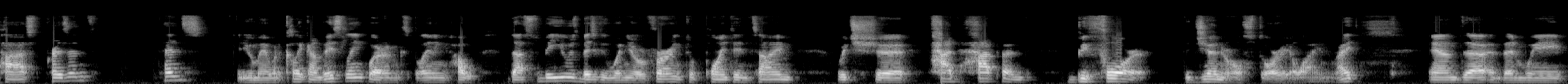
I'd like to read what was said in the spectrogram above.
past present and you may want to click on this link where I'm explaining how that's to be used basically when you're referring to a point in time which uh, had happened before the general storyline right and uh, and then we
